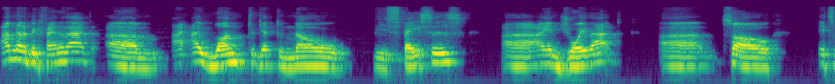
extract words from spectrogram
I'm not a big fan of that. Um, I, I, want to get to know these spaces. Uh, I enjoy that. Uh, so it's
